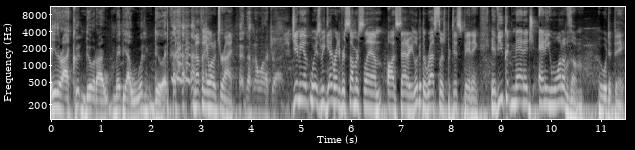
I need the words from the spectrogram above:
either I couldn't do it or I, maybe I wouldn't do it. Nothing you want to try. Nothing I want to try. Jimmy, as we get ready for SummerSlam on Saturday, look at the wrestlers participating. If you could manage any one of them, who would it be?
